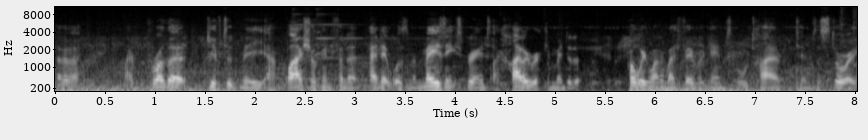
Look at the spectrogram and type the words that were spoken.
uh, my brother gifted me um, Bioshock Infinite and it was an amazing experience. I highly recommended it. Probably one of my favorite games of all time in terms of story.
